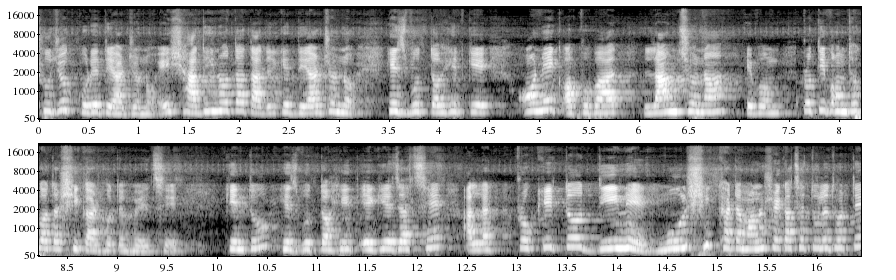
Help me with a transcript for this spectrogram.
সুযোগ করে দেওয়ার জন্য, এই স্বাধীনতা তাদেরকে দেওয়ার জন্য হিজবুত তহিদকে অনেক অপবাদ, লাঞ্ছনা এবং প্রতিবন্ধকতার শিকার হতে হয়েছে। কিন্তু হিজবুত তহিদ এগিয়ে যাচ্ছে আল্লাহর প্রকৃত দিনের মূল শিক্ষাটা মানুষের কাছে তুলে ধরতে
